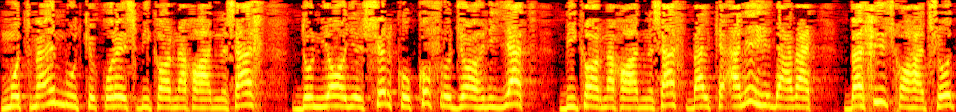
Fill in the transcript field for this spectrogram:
مطمئن بود که قریش بیکار نخواهد نشست دنیای شرک و کفر و جاهلیت بیکار نخواهد نشست بلکه علیه دعوت بسیج خواهد شد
